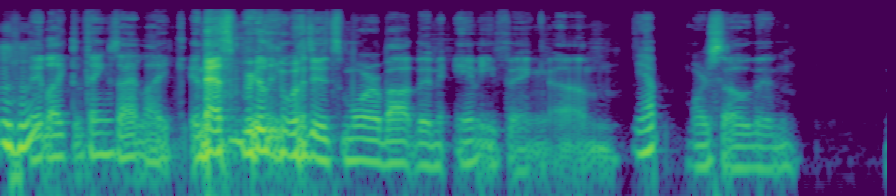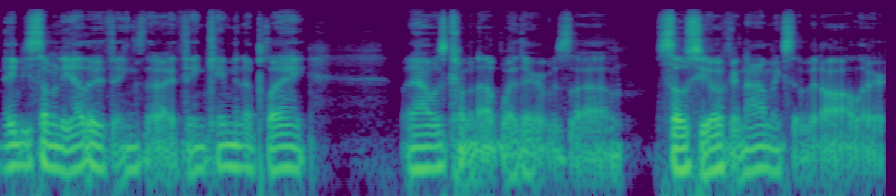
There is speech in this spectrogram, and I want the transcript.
Mhm. They like the things I like, and that's really what it's more about than anything. Um, Yep. more so than maybe some of the other things that I think came into play when I was coming up, whether it was um, socioeconomics of it all, or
